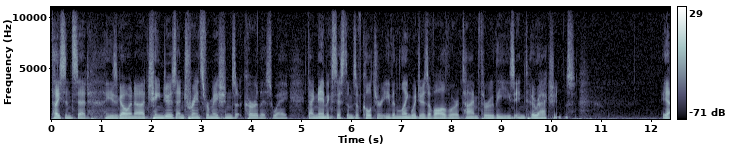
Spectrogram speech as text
Tyson said, he's going, uh, changes and transformations occur this way. Dynamic systems of culture, even languages, evolve over time through these interactions. Yeah,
